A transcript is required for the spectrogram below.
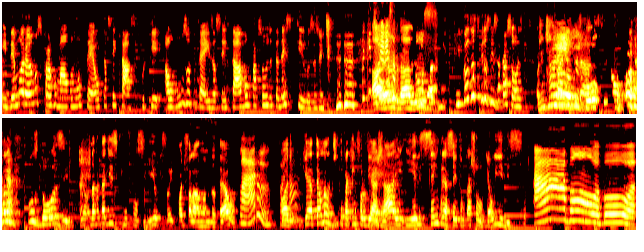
E demoramos para arrumar um hotel que aceitasse, porque alguns hotéis aceitavam cachorro de até 10 quilos, a gente. Ah, é verdade. é verdade. E quantos quilos tem essa cachorro? A gente não uns 12. Não. Eu falei, uns 12. Não, na verdade, esse que a gente conseguiu, que foi. Pode falar o nome do hotel? claro. Pode, falar. porque é até uma dica pra quem for viajar e, e eles sempre aceitam cachorro, que é o Ibis. Ah, boa, boa.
